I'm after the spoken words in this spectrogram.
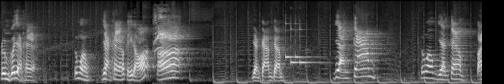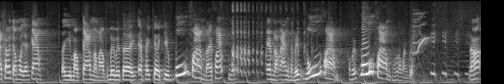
đừng có vàng khè. Đúng không? Vàng khè nó kỹ đỏ. Đó. Vàng cam cho anh. Vàng cam. Đúng không? Vàng cam. Tại sao phải chọn màu vàng cam? Tại vì màu cam là màu của bbt em phải chơi chiều bú farm đại pháp nữa. Em làm ăn thì phải bú farm không phải bú farm thì không làm ăn được. Đó.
